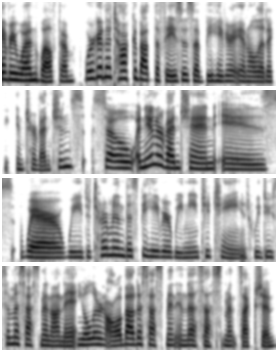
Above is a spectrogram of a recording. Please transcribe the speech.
everyone. Welcome. We're going to talk about the phases of behavior analytic interventions. So, an intervention is where we determine this behavior we need to change. We do some assessment on it. You'll learn all about assessment in the assessment section.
